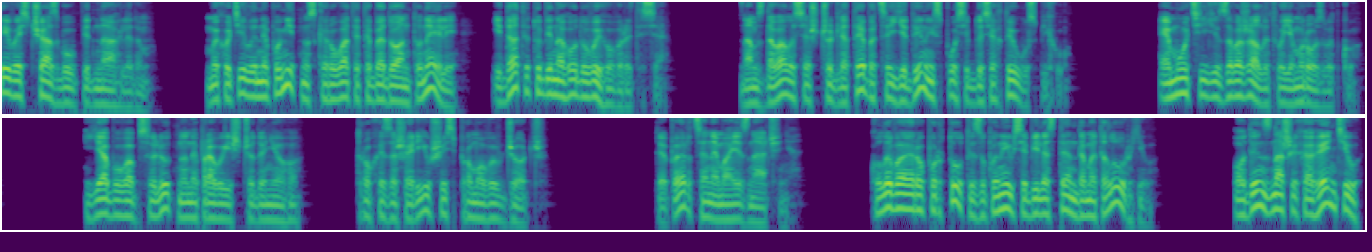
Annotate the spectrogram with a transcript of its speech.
Ти весь час був під наглядом. Ми хотіли непомітно скерувати тебе до Антонелі і дати тобі нагоду виговоритися. Нам здавалося, що для тебе це єдиний спосіб досягти успіху. Емоції заважали твоєму розвитку. Я був абсолютно неправий щодо нього, трохи зашарівшись, промовив Джордж. Тепер це не має значення. Коли в аеропорту ти зупинився біля стенда металургів, один з наших агентів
